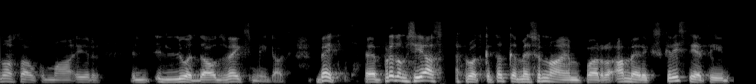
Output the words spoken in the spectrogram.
nosaukumā ir ļoti daudz veiksmīgāks. Bet, protams, jāsaprot, ka tad, kad mēs runājam par Amerikas kristietību,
